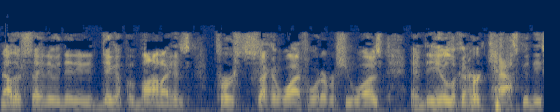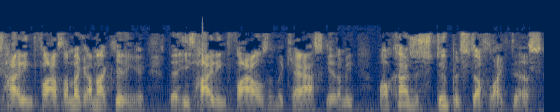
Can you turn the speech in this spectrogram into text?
Now they're saying that they need to dig up Ivana, his first, second wife or whatever she was, and you know, look at her casket. He's hiding files. I'm like, I'm not kidding you that he's hiding files in the casket. I mean, all kinds of stupid stuff like this.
